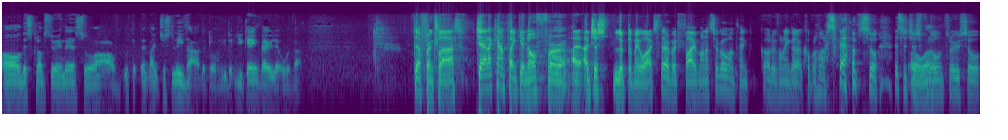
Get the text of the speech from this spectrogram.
Oh, this club's doing this, or oh, look at that. Like, just leave that at the door. You you gain very little with that. Different class, Jed. I can't thank you enough for. I, I just looked at my watch there about five minutes ago, and think God, we've only got a couple of minutes left. So this is just oh, well. flown through. So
